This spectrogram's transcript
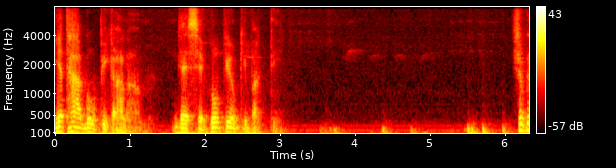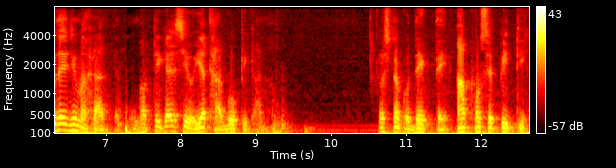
यथा गोपी का नाम, जैसे गोपियों की भक्ति। सुखदेव जी महाराज कहते हैं, भक्ति कैसी हो? यथा गोपी का नाम। कृष्ण को देखते आँखों से पीती,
